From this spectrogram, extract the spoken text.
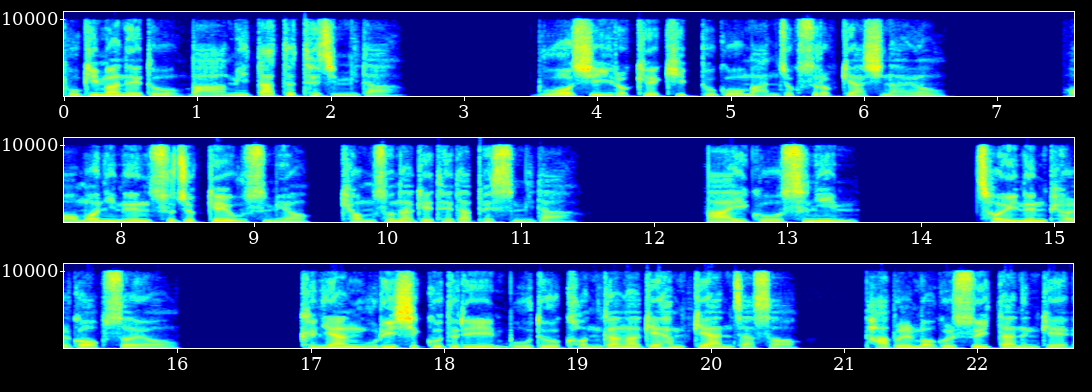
보기만 해도 마음이 따뜻해집니다. 무엇이 이렇게 기쁘고 만족스럽게 하시나요? 어머니는 수줍게 웃으며 겸손하게 대답했습니다. 아이고, 스님. 저희는 별거 없어요. 그냥 우리 식구들이 모두 건강하게 함께 앉아서 밥을 먹을 수 있다는 게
